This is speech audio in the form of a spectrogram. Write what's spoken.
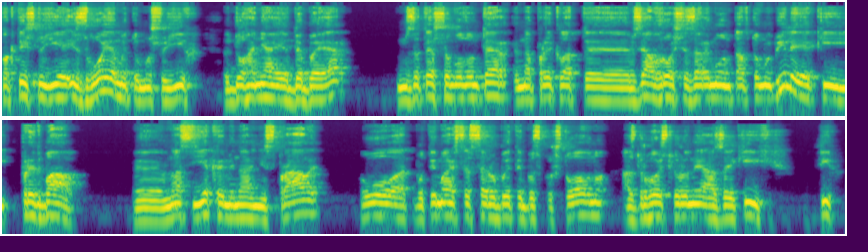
фактично є ізгоями, тому що їх доганяє ДБР за те, що волонтер, наприклад, е, взяв гроші за ремонт автомобіля, який придбав. Е, У нас є кримінальні справи, от, бо ти маєш це все робити безкоштовно. А з другої сторони, а за який фіг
